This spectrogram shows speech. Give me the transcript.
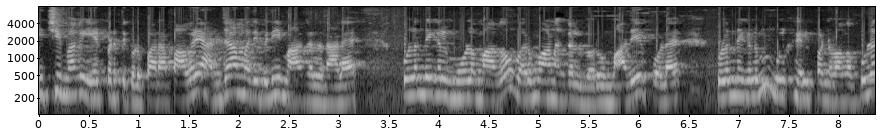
நிச்சயமாக ஏற்படுத்தி கொடுப்பார். அப்ப அவரே அஞ்சாம் அதிபதியும் ஆகிறதுனால குழந்தைகள் மூலமாக வருமானங்கள் வரும். அதே போல குழந்தைகளும் உங்களுக்கு ஹெல்ப் பண்ணுவாங்க. குல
